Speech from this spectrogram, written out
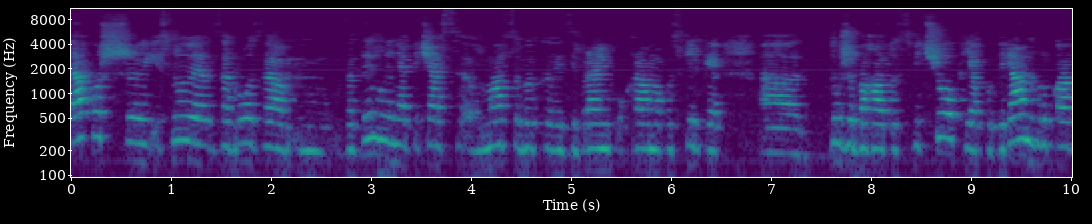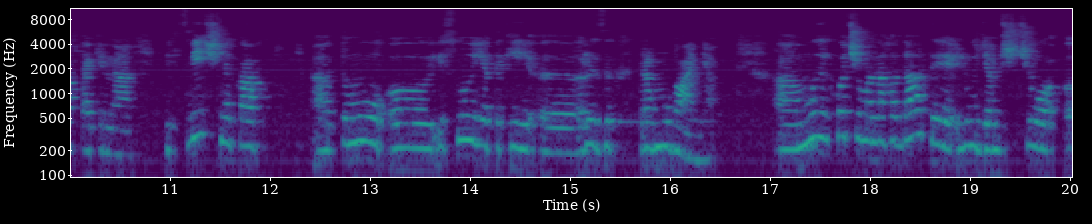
Також існує загроза задимлення під час масових зібрань у храмах, оскільки е, дуже багато свічок, як у вірян в руках, так і на підсвічниках. Тому існує такий ризик травмування. Ми хочемо нагадати людям, що е,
